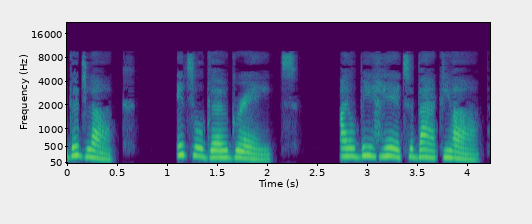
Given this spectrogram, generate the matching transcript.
Good luck. It'll go great. I'll be here to back you up.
